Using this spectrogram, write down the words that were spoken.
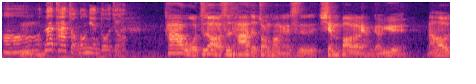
哦，那他总共念多久？他我知道的是他的状况也是先报了两个月，然后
